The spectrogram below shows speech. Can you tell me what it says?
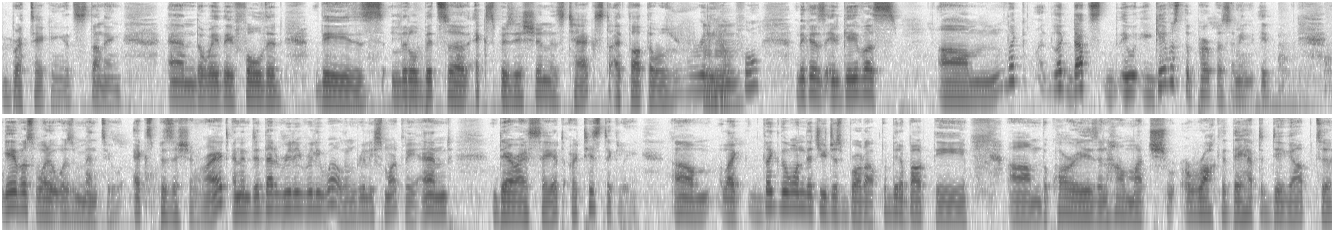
breathtaking. It's stunning, and the way they folded these little bits of exposition as text, I thought that was really mm-hmm. helpful because it gave us um like like that's it, it gave us the purpose. I mean it gave us what it was meant to exposition right? And it did that really really well and really smartly and dare i say it artistically. Um like like the one that you just brought up a bit about the um the quarries and how much rock that they had to dig up to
